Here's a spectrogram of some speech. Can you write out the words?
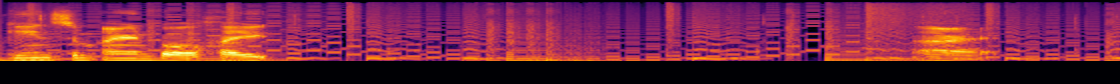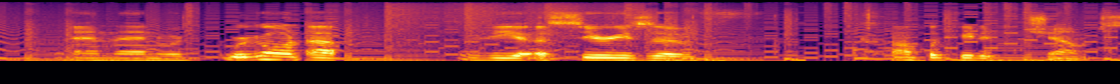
gain some iron ball height. Alright. And then we're, we're going up via a series of complicated jumps.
